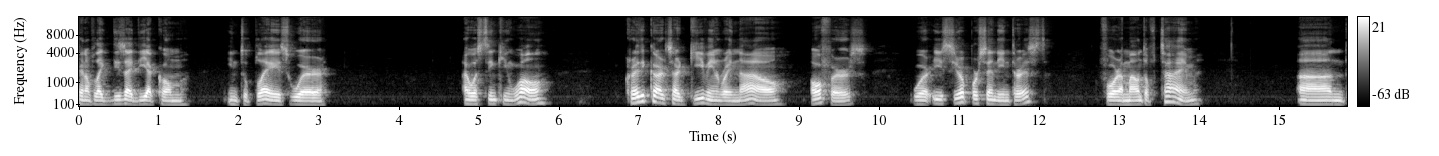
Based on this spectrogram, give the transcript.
kind of like this idea come into place where I was thinking, well, credit cards are giving right now offers where is 0% interest for amount of time. And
